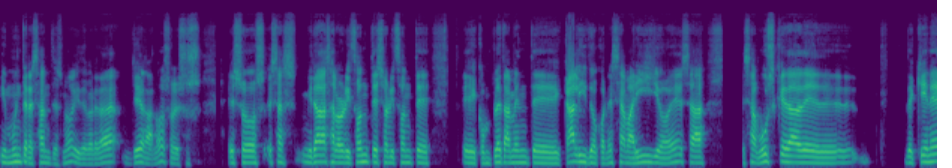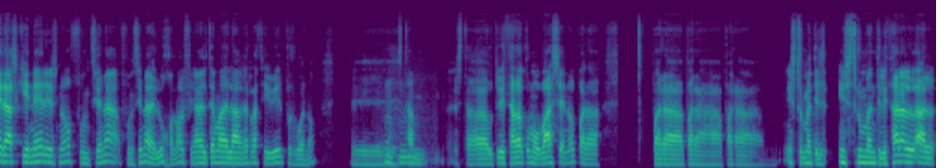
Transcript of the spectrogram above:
y muy interesantes, ¿no? Y de verdad llega, ¿no? Esos, esos, esas miradas al horizonte, ese horizonte eh, completamente cálido, con ese amarillo, ¿eh? esa, esa búsqueda de, de, quién eras, quién eres, ¿no? Funciona, funciona de lujo, ¿no? Al final el tema de la guerra civil, pues bueno, eh, uh -huh. está, está utilizada como base, ¿no? Para, para, para, para instrumentalizar al, al,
